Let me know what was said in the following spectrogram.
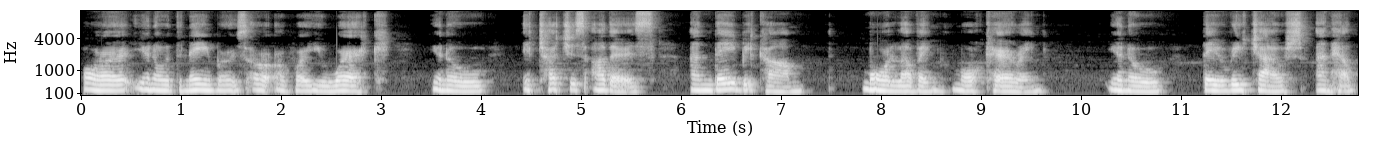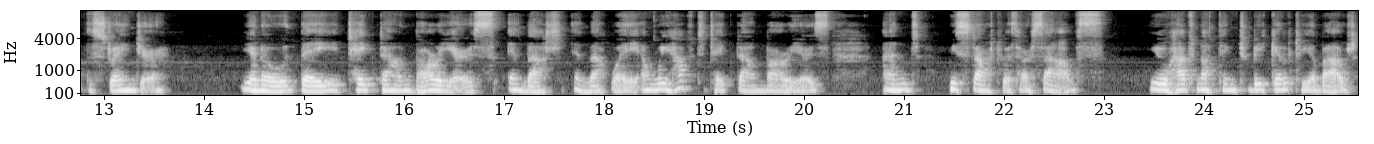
or, you know, the neighbors or, or where you work. You know, it touches others and they become more loving, more caring, you know, they reach out and help the stranger. You know, they take down barriers in that in that way. And we have to take down barriers. And we start with ourselves. You have nothing to be guilty about.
